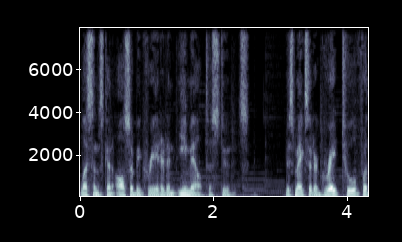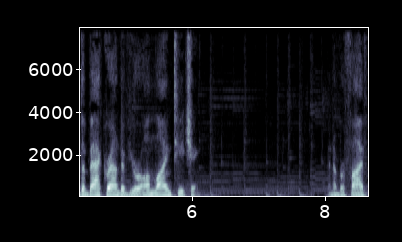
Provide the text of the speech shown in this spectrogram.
Lessons can also be created and emailed to students. This makes it a great tool for the background of your online teaching. And number 5.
